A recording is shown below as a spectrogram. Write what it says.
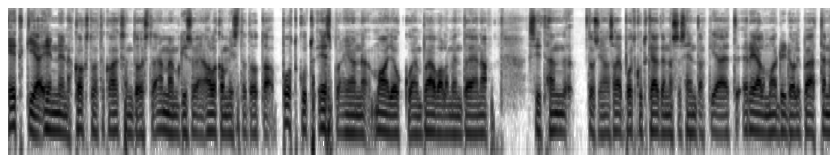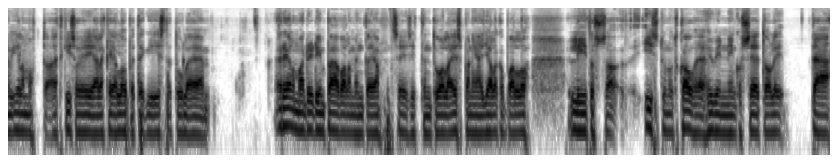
hetkiä ennen 2018 MM-kisojen alkamista tota, potkut Espanjan maajoukkueen päävalmentajana. Sitten hän tosiaan sai potkut käytännössä sen takia, että Real Madrid oli päättänyt ilmoittaa, että kisojen jälkeen Lopetegiistä tulee Real Madridin päävalmentaja. Se ei sitten tuolla Espanjan jalkapalloliitossa istunut kauhean hyvin niin kuin se, että oli tämä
